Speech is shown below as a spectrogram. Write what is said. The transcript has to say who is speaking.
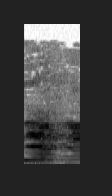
Speaker 1: there.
